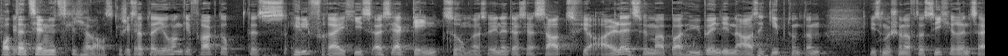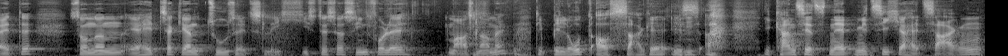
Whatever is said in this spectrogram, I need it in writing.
potenziell nützlich herausgestellt Jetzt hat der Johann gefragt, ob das hilfreich ist als Ergänzung, also nicht als Ersatz für alles, wenn man ein paar Hübe in die Nase gibt und dann ist man schon auf der sicheren Seite, sondern er hätte es ja gern zusätzlich. Ist das eine sinnvolle Maßnahme? Die Pilotaussage ist, mhm. ich kann es jetzt nicht mit Sicherheit sagen,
